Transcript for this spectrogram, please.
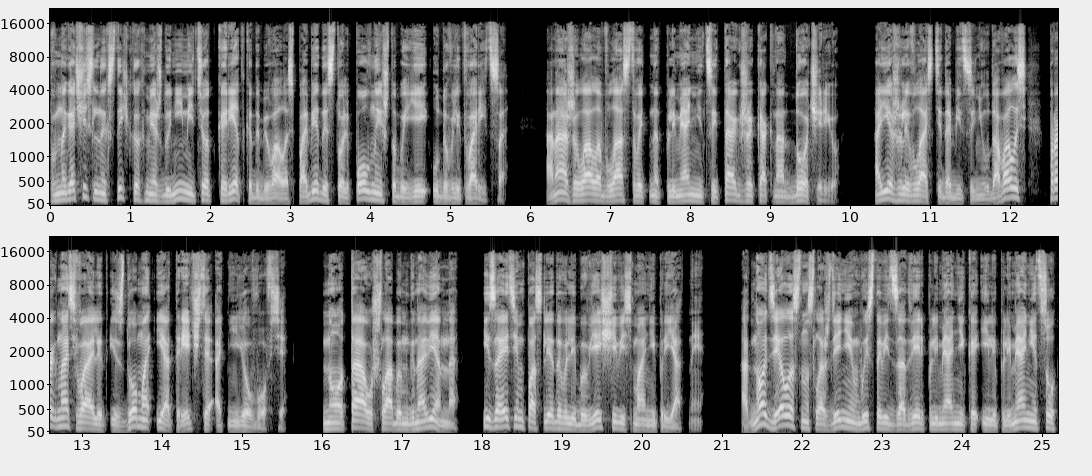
В многочисленных стычках между ними тетка редко добивалась победы столь полной, чтобы ей удовлетвориться. Она желала властвовать над племянницей так же, как над дочерью, а ежели власти добиться не удавалось, прогнать Вайлет из дома и отречься от нее вовсе. Но та ушла бы мгновенно, и за этим последовали бы вещи весьма неприятные. Одно дело с наслаждением выставить за дверь племянника или племянницу,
